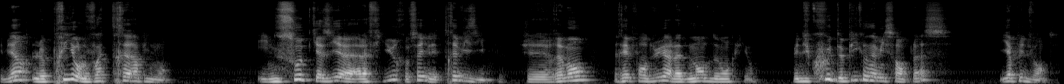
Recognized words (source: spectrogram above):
eh bien, le prix, on le voit très rapidement. Il nous saute quasi à, la figure, comme ça, il est très visible. J'ai vraiment répondu à la demande de mon client. Mais du coup, depuis qu'on a mis ça en place, il n'y a plus de vente.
